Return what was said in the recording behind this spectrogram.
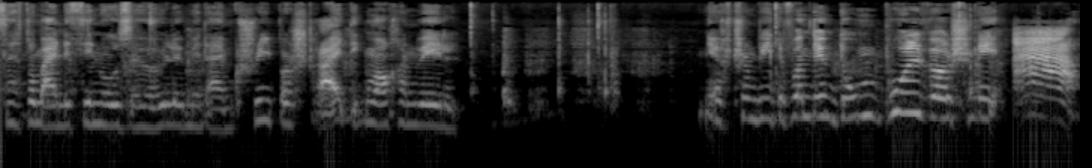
jetzt nicht um eine sinnlose Höhle mit einem Creeper streitig machen will. Nicht schon wieder von dem dummen Pulverschnee. Ah!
